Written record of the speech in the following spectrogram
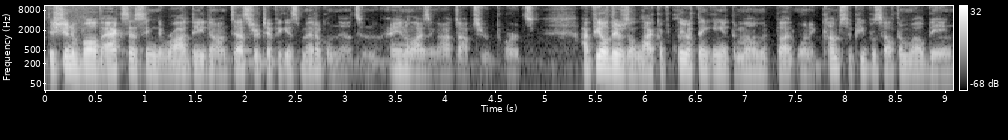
This should involve accessing the raw data on death certificates, medical notes, and analyzing autopsy reports. I feel there's a lack of clear thinking at the moment, but when it comes to people's health and well being,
